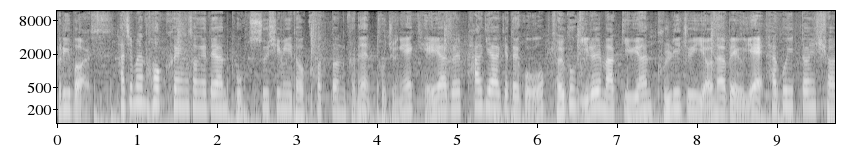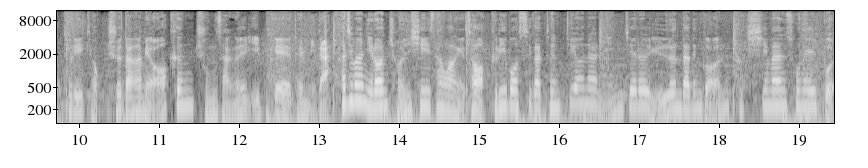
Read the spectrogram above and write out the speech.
그리버스. 하지만 허크 행성에 대한 복수심이 더 컸던 그는 도중에 계약을 파기하게 되고 결국 이를 막기 위한 분리주의 연합에 의해 타고 있던 셔틀이 격추당하며 큰 중상을 입게 됩니다. 하지만 이런 전시 상황에서 그리버스 같은 뛰어난 인재를 잃는다는 건 극심한 손해일 뿐.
